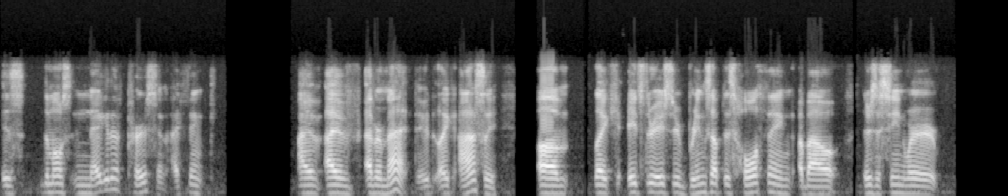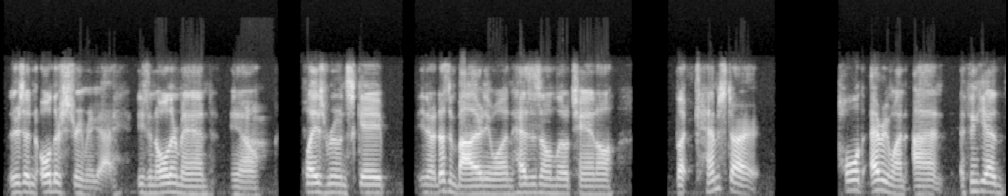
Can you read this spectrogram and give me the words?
is the most negative person I think I've I've ever met, dude. Like honestly, um, like H3H3 brings up this whole thing about there's a scene where there's an older streamer guy. He's an older man, you know, plays RuneScape, you know, doesn't bother anyone, has his own little channel. But Keemstar told everyone on I think he had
